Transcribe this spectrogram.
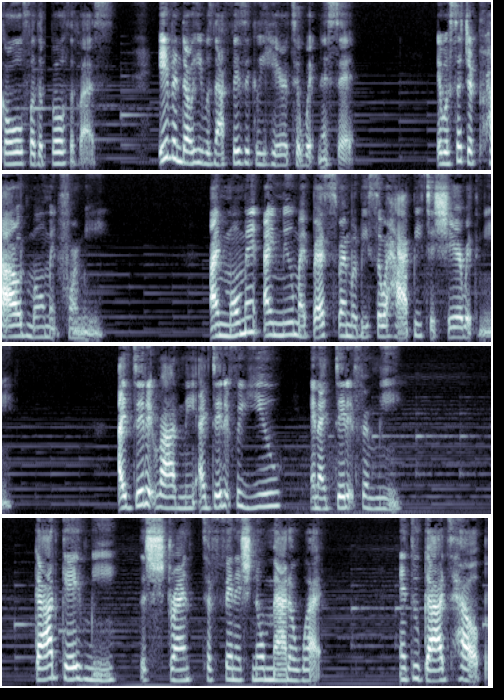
goal for the both of us, even though he was not physically here to witness it. It was such a proud moment for me. A moment I knew my best friend would be so happy to share with me. I did it, Rodney. I did it for you, and I did it for me. God gave me the strength to finish no matter what and through God's help,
